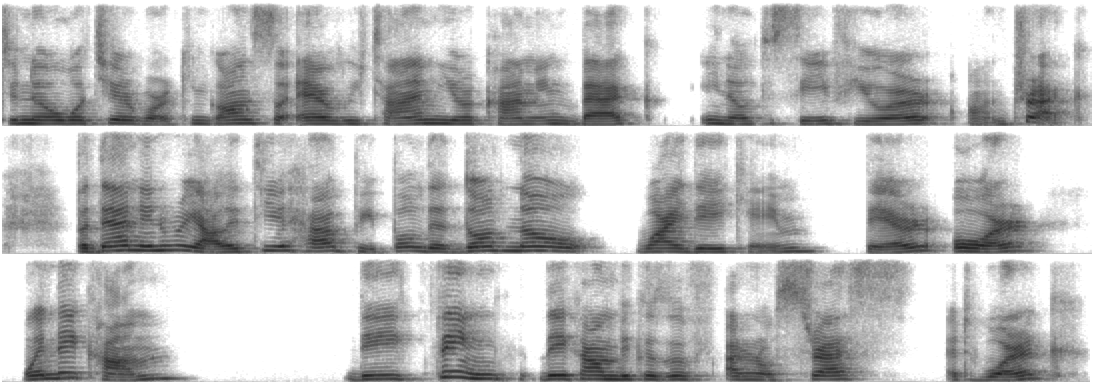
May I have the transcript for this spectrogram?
to know what you're working on. So every time you're coming back, you know, to see if you're on track. But then in reality, you have people that don't know why they came there, or when they come, they think they come because of i don't know stress at work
